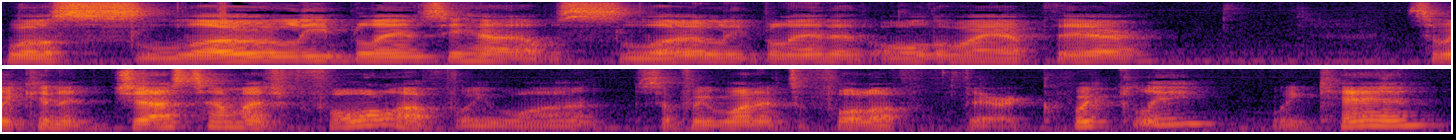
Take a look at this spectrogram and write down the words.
will slowly blend. See how that will slowly blend it all the way up there? So we can adjust how much fall off we want. So if we want it to fall off very quickly, we can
